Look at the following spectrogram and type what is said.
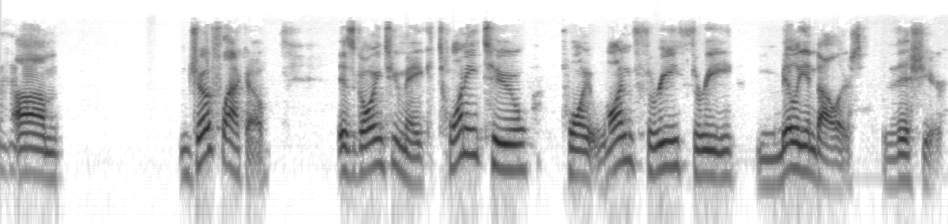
Mhm. Um, Joe Flacco is going to make twenty-two point one three three million dollars this year.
